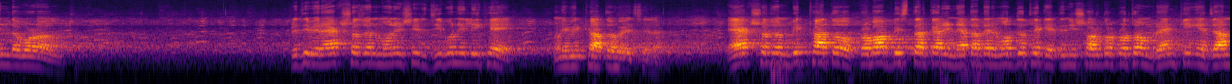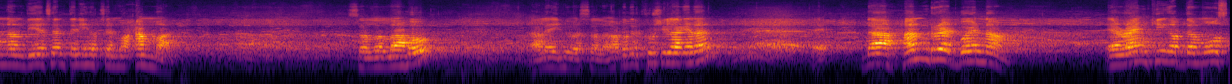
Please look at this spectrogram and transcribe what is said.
in the world পৃথিবীর একশো জন মনীষীর জীবনী লিখে উনি বিখ্যাত হয়েছিলেন। একশো জন বিখ্যাত প্রভাব বিস্তারকারী নেতাদের মধ্য থেকে তিনি সর্বপ্রথম র্যাঙ্কিং এ যার নাম দিয়েছেন, তিনি হচ্ছেন মোহাম্মদ সাল্লাল্লাহু আলাইহি আপনাদের খুশি লাগে না? দ্য হান্ড্রেড বইয়ের নাম। A ranking of the most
